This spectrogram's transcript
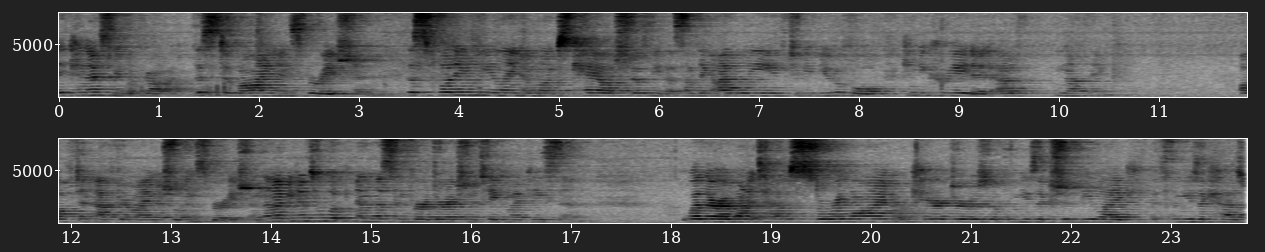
it connects me with God. This divine inspiration, this flooding feeling amongst chaos shows me that something I believe to be beautiful can be created out of nothing. Often after my initial inspiration, then I begin to look and listen for a direction to take my piece in whether I want it to have a storyline or characters, what the music should be like, if the music has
